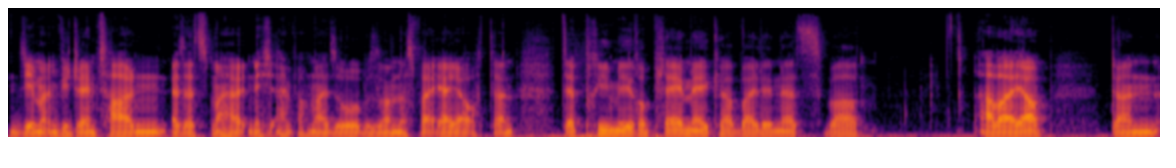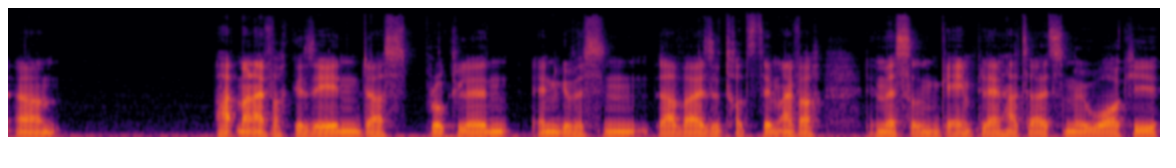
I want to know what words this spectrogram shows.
jemanden wie James Harden ersetzt man halt nicht einfach mal so, besonders weil er ja auch dann der primäre Playmaker bei den Nets war. Aber ja, dann ähm, hat man einfach gesehen, dass Brooklyn in gewisser Weise trotzdem einfach den besseren Gameplan hatte als Milwaukee,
